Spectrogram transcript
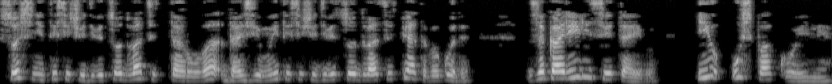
с осени 1922 до зимы 1925 года, закорили Цветаеву и успокоили.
